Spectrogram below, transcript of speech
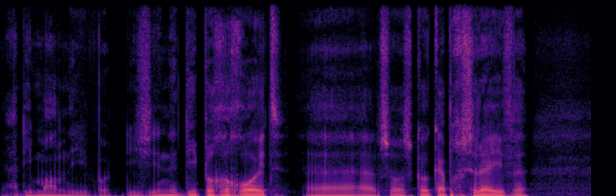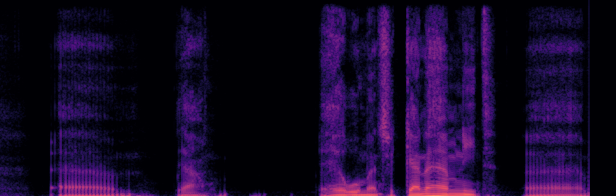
ja, die man die, wordt, die is in het diepe gegooid, eh, zoals ik ook heb geschreven. Ehm, ja, heel veel mensen kennen hem niet. Ehm,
